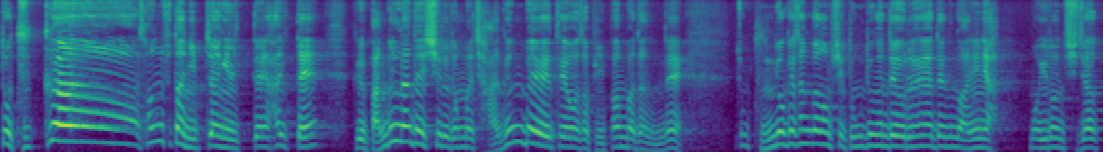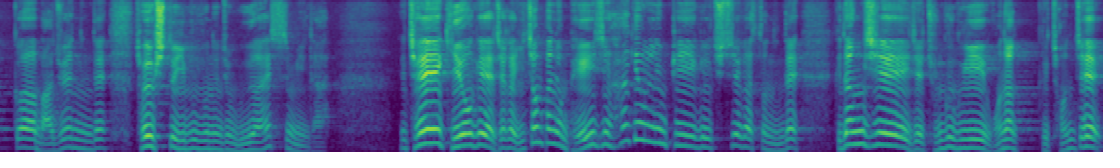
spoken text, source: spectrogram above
또 국가 선수단 입장일 때 할 때 그 방글라데시를 정말 작은 배에 태워서 비판받았는데 좀 국력에 상관없이 동등한 대우를 해야 되는 거 아니냐 뭐 이런 지적과 마주했는데 저 역시도 이 부분은 좀 의아했습니다. 제 기억에 제가 2008년 베이징 하계올림픽을 취재 갔었는데 그 당시에 이제 중국이 워낙 그 전체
